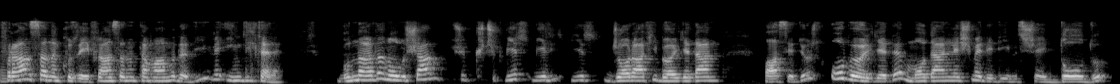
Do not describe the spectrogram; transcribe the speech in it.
Fransa'nın kuzeyi, Fransa'nın tamamı da değil ve İngiltere. Bunlardan oluşan şu küçük bir bir bir coğrafi bölgeden bahsediyoruz. O bölgede modernleşme dediğimiz şey doğdu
